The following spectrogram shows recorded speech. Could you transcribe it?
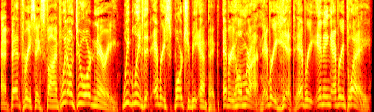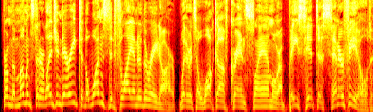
At Bet365, we don't do ordinary. We believe that every sport should be epic. Every home run, every hit, every inning, every play. From the moments that are legendary to the ones that fly under the radar. Whether it's a walk-off grand slam or a base hit to center field.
